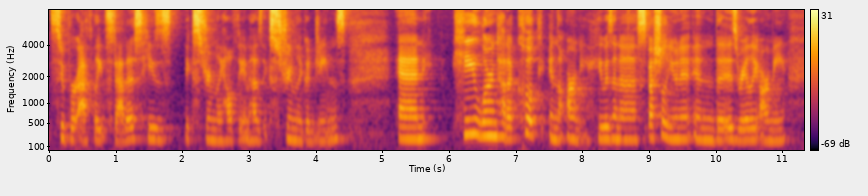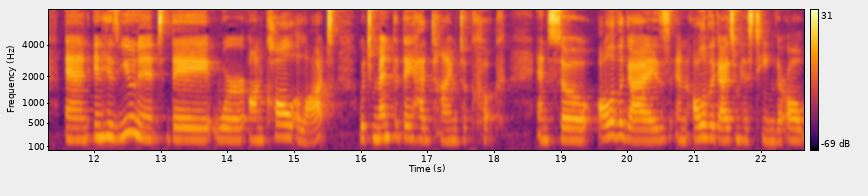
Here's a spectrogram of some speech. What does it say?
super athlete status. He's extremely healthy and has extremely good genes. And he learned how to cook in the army. He was in a special unit in the Israeli army. And in his unit, they were on call a lot, which meant that they had time to cook. And so all of the guys and all of the guys from his team, they're all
